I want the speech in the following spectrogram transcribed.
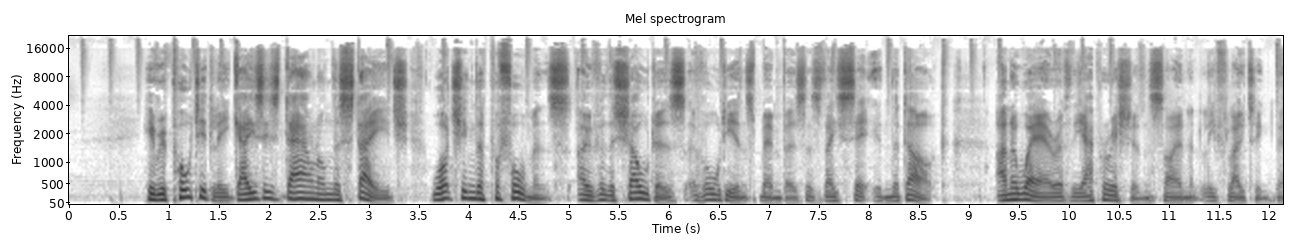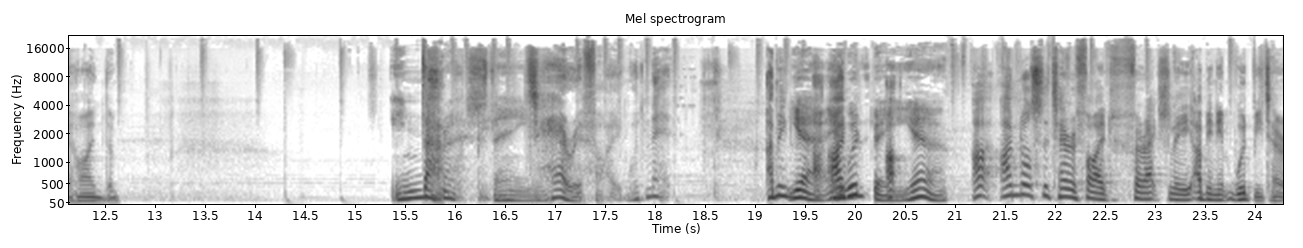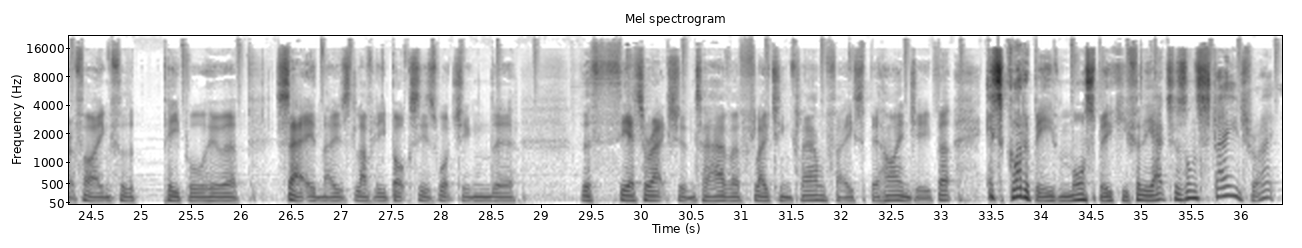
He reportedly gazes down on the stage, watching the performance over the shoulders of audience members as they sit in the dark, unaware of the apparition silently floating behind them. Interesting. Terrifying, wouldn't it? I mean, Yeah, I, it would be. I, yeah. I, I'm not so terrified for actually. I mean, it would be terrifying for the people who are sat in those lovely boxes watching the the theatre action to have a floating clown face behind you. But it's got to be even more spooky for the actors on stage, right?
